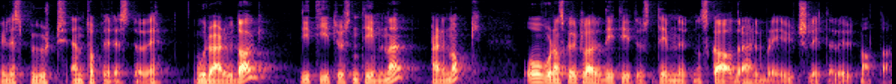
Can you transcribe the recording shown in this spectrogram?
ville spurt en toppidrettsutøver hvor er du i dag? De 10 000 timene, er det nok? Og hvordan skal du klare de 10 000 timene uten å skade deg eller bli utslitt eller utmatta?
